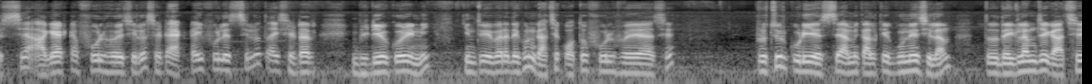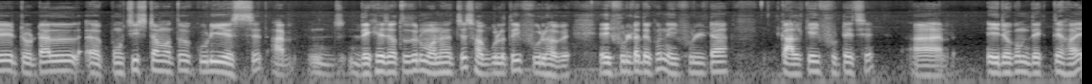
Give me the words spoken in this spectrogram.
এসছে। আগে একটা ফুল হয়েছিল, সেটা একটাই ফুল এসেছিল, তাই সেটার ভিডিও করিনি। কিন্তু এবারে দেখুন, গাছে কত ফুল হয়ে আছে। প্রচুর কুড়ি এসছে, আমি কালকে গুনেছিলাম। তো দেখলাম যে গাছে টোটাল পঁচিশটা মতো কুড়ি এসছে, আর দেখে যতদূর মনে হচ্ছে সবগুলোতেই ফুল হবে। এই ফুলটা দেখুন, এই ফুলটা কালকেই ফুটেছে, আর এই রকম দেখতে হয়।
